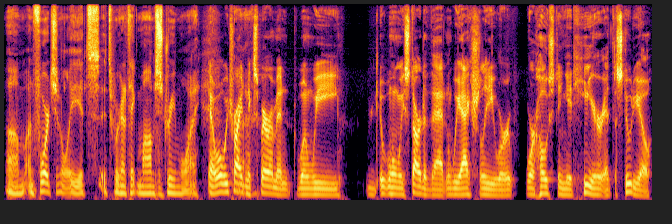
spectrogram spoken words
Um, unfortunately, it's it's we're going to take mom's stream away. Yeah, well, we tried an experiment when we when we started that, and we actually were were hosting it here at the studio.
